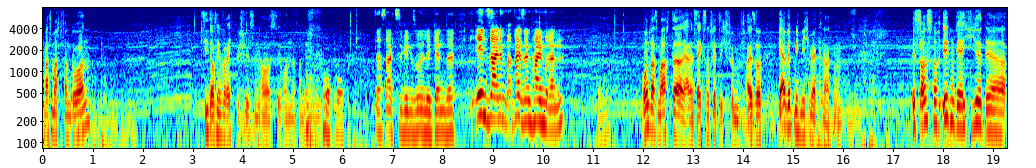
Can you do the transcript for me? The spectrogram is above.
Was macht Van Dorn? Sieht auf jeden Fall recht beschissen aus, die Runde von ihm. Das sagst du gegen so eine Legende. In seinem, bei seinem Heimrennen. Und was macht er? Ja, eine 46,5. Also, er wird mich nicht mehr knacken. Ist sonst noch irgendwer hier, der...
